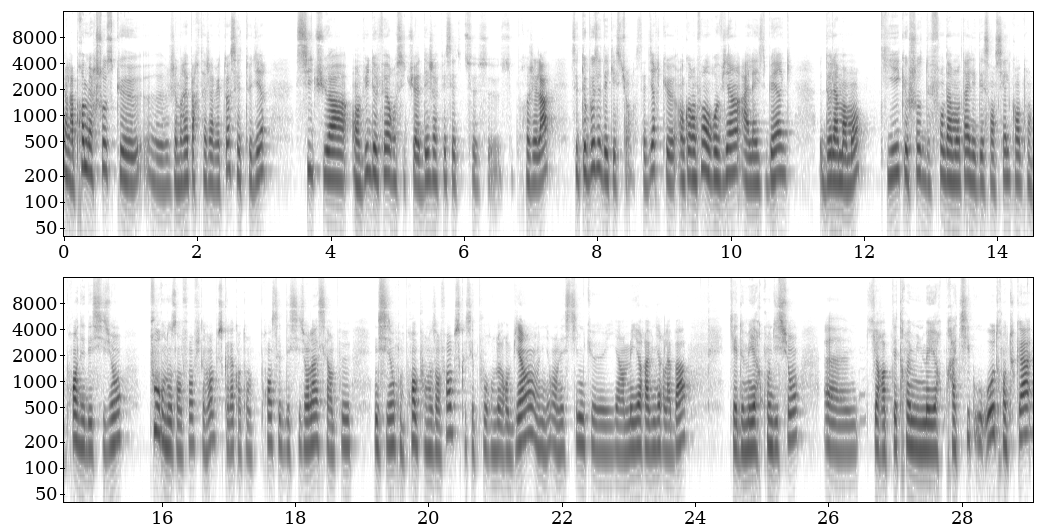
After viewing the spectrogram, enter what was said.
la première chose que euh, j'aimerais partager avec toi, c'est de te dire, si tu as envie de le faire ou si tu as déjà fait ce, projet-là, c'est de te poser des questions. C'est-à-dire que, encore une fois, on revient à l'iceberg de la maman, qui est quelque chose de fondamental et d'essentiel quand on prend des décisions pour nos enfants finalement, puisque là, quand on prend cette décision-là, c'est un peu une décision qu'on prend pour nos enfants, puisque c'est pour leur bien. on estime qu'il y a un meilleur avenir là-bas qu'il y a de meilleures conditions, euh, qu'il y aura peut-être même une meilleure pratique ou autre. En tout cas,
